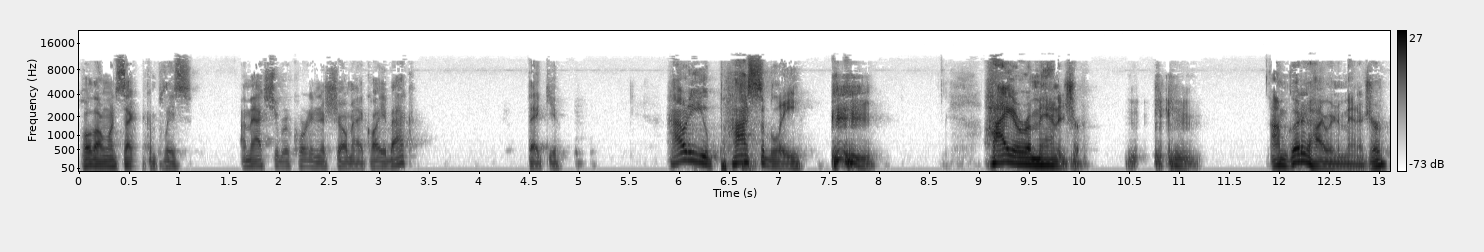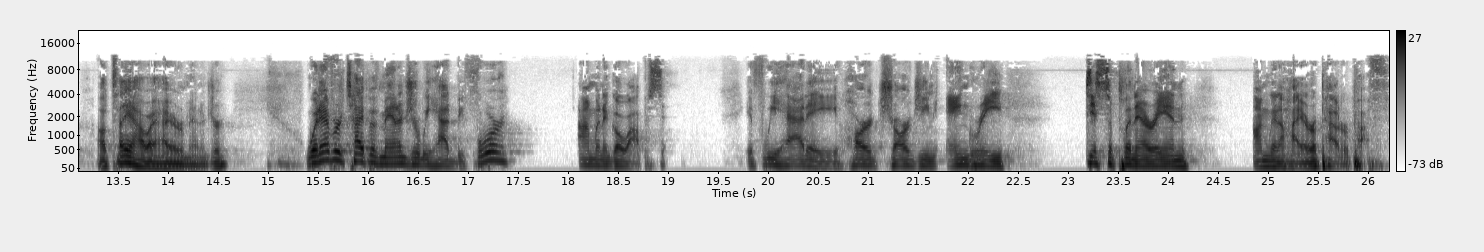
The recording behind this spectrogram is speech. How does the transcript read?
hold on one second, please. I'm actually recording a show. May I call you back? Thank you. How do you possibly hire a manager? I'm good at hiring a manager. I'll tell you how I hire a manager. Whatever type of manager we had before, I'm going to go opposite. If we had a hard charging, angry disciplinarian, I'm going to hire a powder puff.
